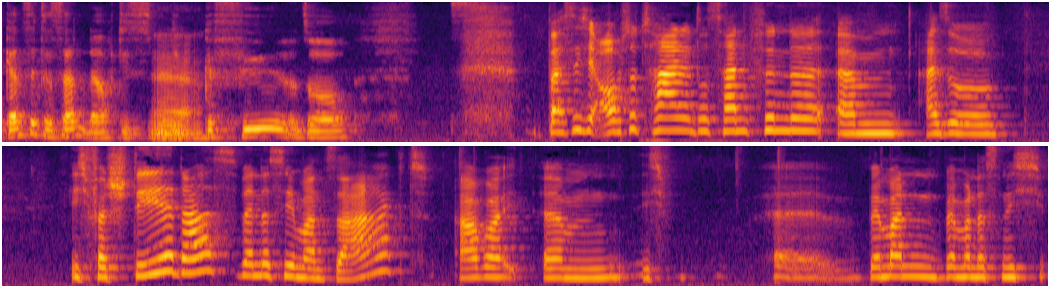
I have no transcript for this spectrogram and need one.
ganz interessant ne, auch dieses ja. mit dem Gefühl und so. Was ich auch total interessant finde, ähm, also ich verstehe das, wenn das jemand sagt, aber ähm, ich, äh, wenn, man, wenn man das nicht,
